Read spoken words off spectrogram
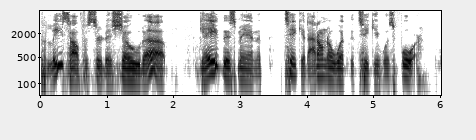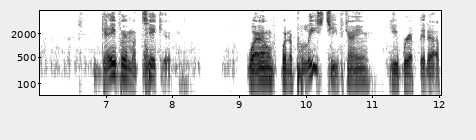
police officer that showed up gave this man a ticket. I don't know what the ticket was for. Gave him a ticket. Well, when the police chief came, he ripped it up.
